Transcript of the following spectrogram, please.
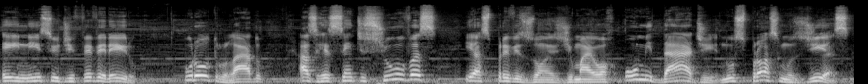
e início de fevereiro. Por outro lado, as recentes chuvas e as previsões de maior umidade nos próximos dias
